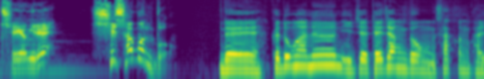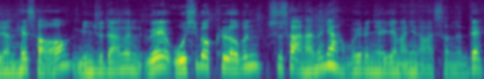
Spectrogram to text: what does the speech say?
최영일의 시사본부 네, 그동안은 이제 대장동 사건 관련해서 민주당은 왜 50억 클럽은 수사 안 하느냐 뭐 이런 얘기가 많이 나왔었는데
